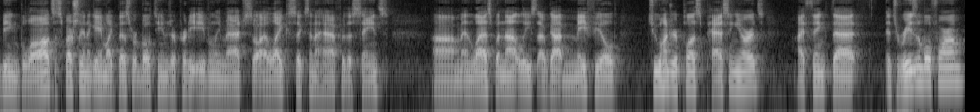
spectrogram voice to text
being blowouts, especially in a game like this where both teams are pretty evenly matched. So I like six and a half for the Saints. Um, and last but not least, I've got Mayfield 200 plus passing yards. I think that it's reasonable for him.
